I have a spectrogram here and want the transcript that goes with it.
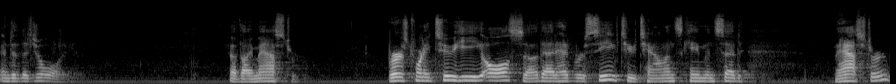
into the joy of thy master. Verse 22 He also that had received two talents came and said, Master,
